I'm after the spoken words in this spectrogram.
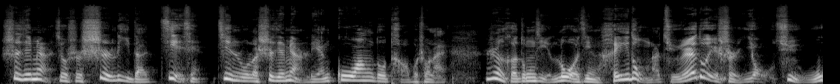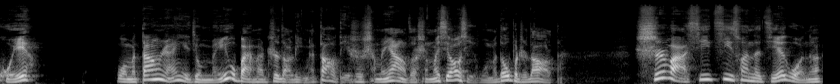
世界面就是视力的界限，进入了世界面，连光都逃不出来。任何东西落进黑洞，那绝对是有去无回啊！我们当然也就没有办法知道里面到底是什么样子、什么消息，我们都不知道了。史瓦西计算的结果呢，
